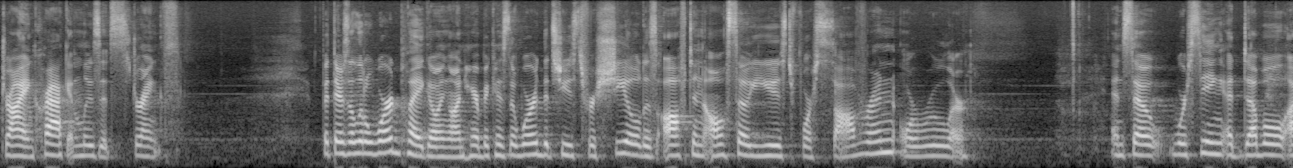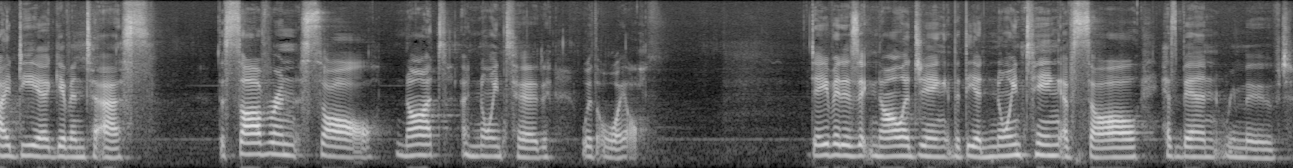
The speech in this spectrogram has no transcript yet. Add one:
dry and crack and lose its strength. But there's a little wordplay going on here because the word that's used for shield is often also used for sovereign or ruler. And so we're seeing a double idea given to us the sovereign Saul, not anointed with oil. David is acknowledging that the anointing of Saul has been removed.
